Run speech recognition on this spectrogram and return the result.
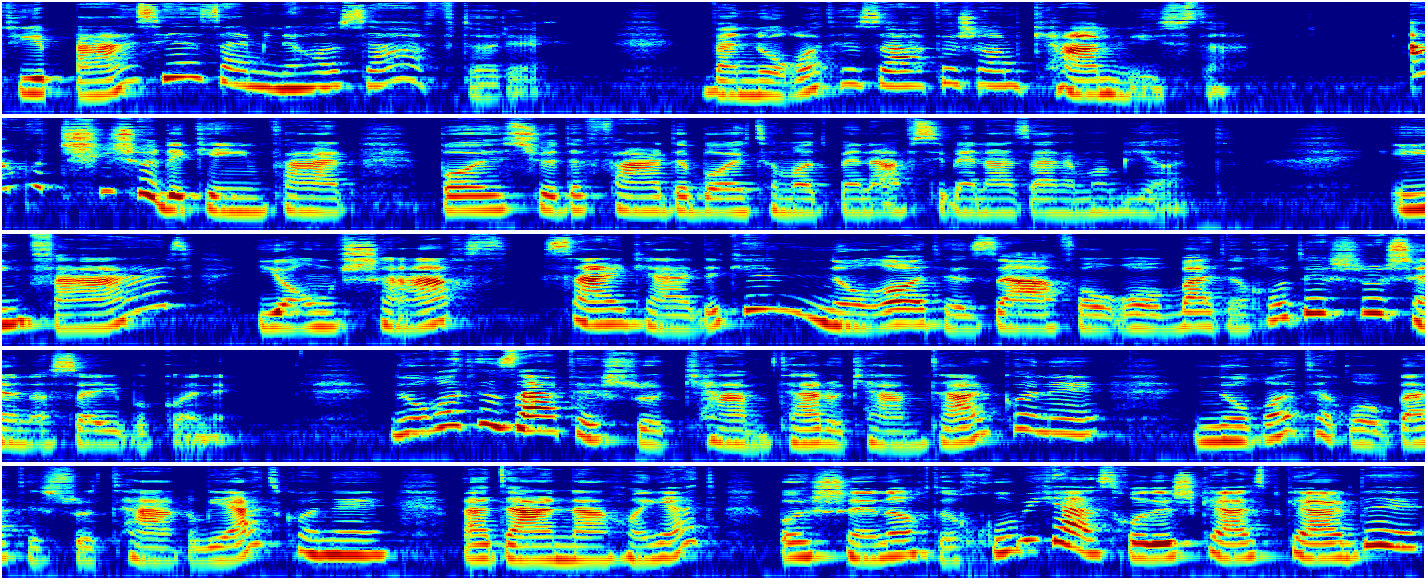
توی بعضی از زمینه ها ضعف داره و نقاط ضعفش هم کم نیستن. اما چی شده که این فرد باعث شده فرد با اعتماد به نفسی به نظر ما بیاد؟ این فرد یا اون شخص سعی کرده که نقاط ضعف و قوت خودش رو شناسایی بکنه. نقاط ضعفش رو کمتر و کمتر کنه نقاط قوتش رو تقویت کنه و در نهایت با شناخت خوبی که از خودش کسب کرده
